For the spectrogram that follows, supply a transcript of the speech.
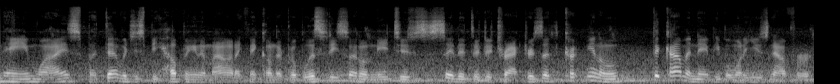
name wise, but that would just be helping them out, I think, on their publicity. So I don't need to say that they're detractors. That you know, the common name people want to use now for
